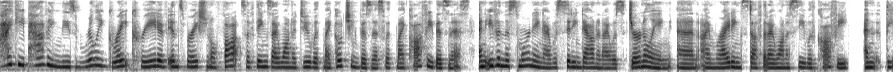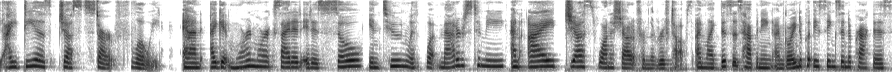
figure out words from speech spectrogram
I keep having these really great creative, inspirational thoughts of things I want to do with my coaching business, with my coffee business. And even this morning, I was sitting down and I was journaling and I'm writing stuff that I want to see with coffee. And the ideas just start flowing. And I get more and more excited. It is so in tune with what matters to me. And I just want to shout it from the rooftops. I'm like, this is happening. I'm going to put these things into practice.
